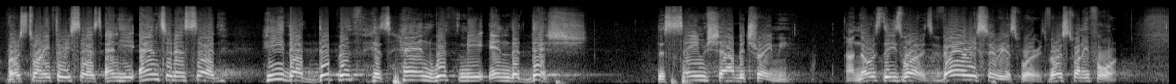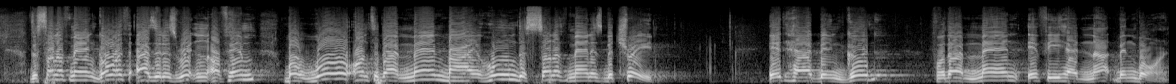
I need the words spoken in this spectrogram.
Verse 23 says, And he answered and said, He that dippeth his hand with me in the dish, the same shall betray me. Now notice these words, very serious words. Verse 24. The Son of Man goeth as it is written of him, but woe unto that man by whom the Son of Man is betrayed. It had been good for that man if he had not been born.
